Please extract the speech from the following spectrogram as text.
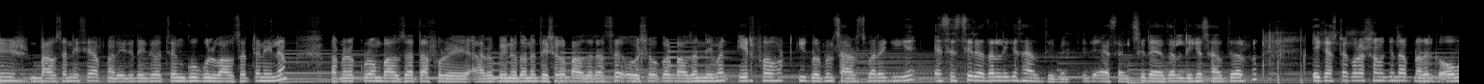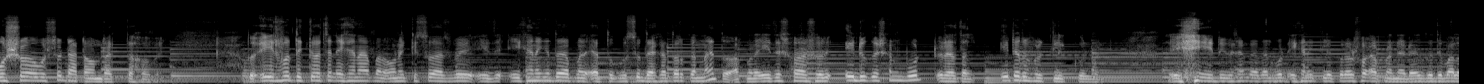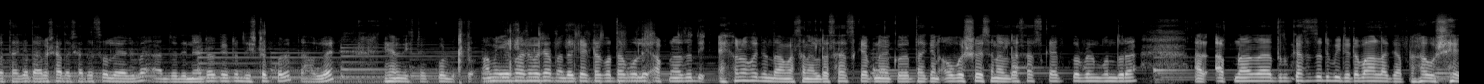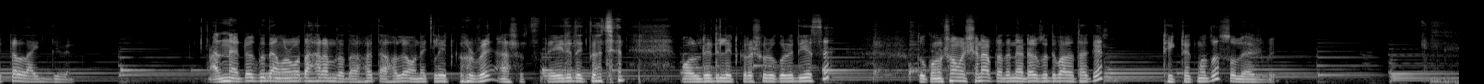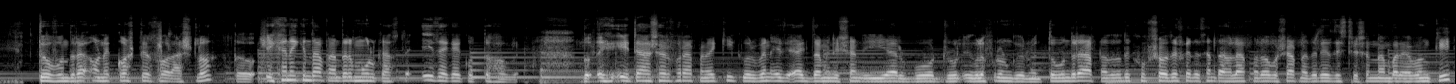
ব্রাউজার নিচে আপনারা, এই যে দেখতে পাচ্ছেন গুগল ব্রাউজারটা নিলাম। আপনারা ক্রোম ব্রাউজার তারপরে আরও বিনোদনের যে সকল ব্রাউজার আছে, ওই সকল ব্রাউজার নেবেন। এরপর কী করবেন? সার্চ বারে গিয়ে এসএসসি রেজাল্ট লিখে সার্চ দিবেন। এই যে এসএলসি রেজাল্ট লিখে সার্চ দেওয়ার পর, এই কাজটা করার সময় কিন্তু আপনাদেরকে অবশ্যই অবশ্যই ডাটা অন রাখতে হবে। তো এরপর দেখতে পাচ্ছেন এখানে আপনার অনেক কিছু আসবে। এই যে এখানে কিন্তু আপনার এত কিছু দেখার দরকার নাই। তো আপনারা এই যে সরাসরি এডুকেশন বোর্ড রেজাল্ট এটার উপর ক্লিক করবেন। এই এডুকেশন রেজাল্ট বোর্ড এখানে ক্লিক করার পর আপনার নেটওয়ার্ক যদি ভালো থাকে তাহলে সাথে সাথে চলে আসবে। আর যদি নেটওয়ার্ক একটু ডিস্টার্ব করে তাহলে এখানে ডিস্টার্ব করবে। তো আমি এর পাশাপাশি আপনাদেরকে একটা কথা বলি, আপনারা যদি এখনও পর্যন্ত আমার চ্যানেলটা সাবস্ক্রাইব না করে থাকেন, অবশ্যই চ্যানেলটা সাবস্ক্রাইব করবেন বন্ধুরা। আর আপনাদের কাছে যদি ভিডিওটা ভালো লাগে, আপনারা অবশ্যই একটা লাইক দিবেন। আর নেটওয়ার্ক যদি আমার মতো হারামজাদা হয়, তাহলে অনেক লেট করবে। আস্তে এই যে দেখতে পাচ্ছেন অলরেডি লেট করা শুরু করে দিয়েছে। তো কোনো সমস্যা না, আপনাদের নেটওয়ার্ক যদি ভালো থাকে, ঠিকঠাক মতো চলে আসবে। তো বন্ধুরা, অনেক কষ্টের পর আসলো। তো এখানে কিন্তু আপনাদের মূল কাজটা এই জায়গায় করতে হবে। তো এটা আসার পর আপনারা কি করবেন? এই যে এক্সামিনেশন ইয়ার বোর্ড রুল এগুলো পূরণ করবেন তো বন্ধুরা, আপনারা যদি খুব সহজে পেতেছেন তাহলে আপনারা অবশ্যই আপনাদের রেজিস্ট্রেশন নাম্বার এবং কি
